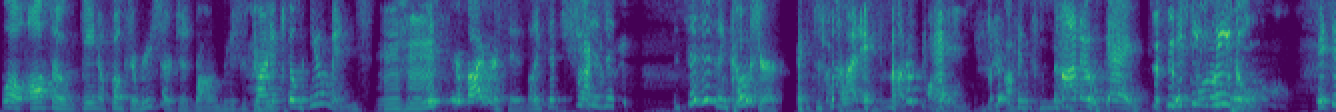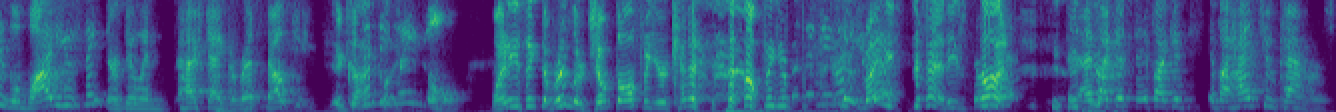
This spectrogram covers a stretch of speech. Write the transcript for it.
well. Also, gain of function research is wrong because you're trying to kill humans hmm with your viruses. Like that shit isn't. It isn't kosher. It's not. It's not okay. It's not okay. It's okay illegal. It's well. Why do you think they're doing hashtag arrest Fauci? Exactly. It's illegal. Why do you think the Riddler jumped off of your ca- off of your? Illegal. Right, he's dead. He's So done. that- if I could, if I could, if I had two cameras,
